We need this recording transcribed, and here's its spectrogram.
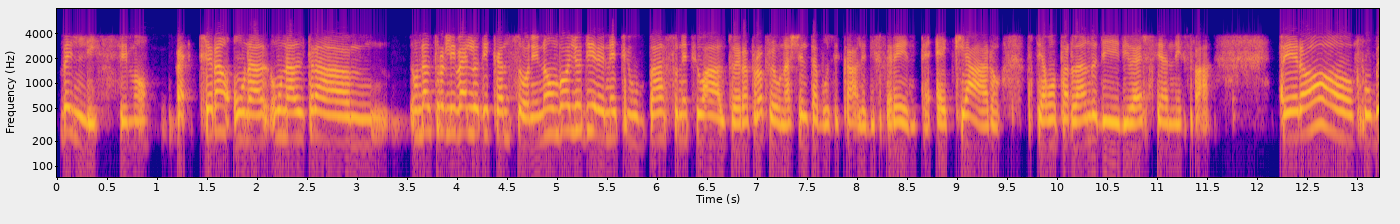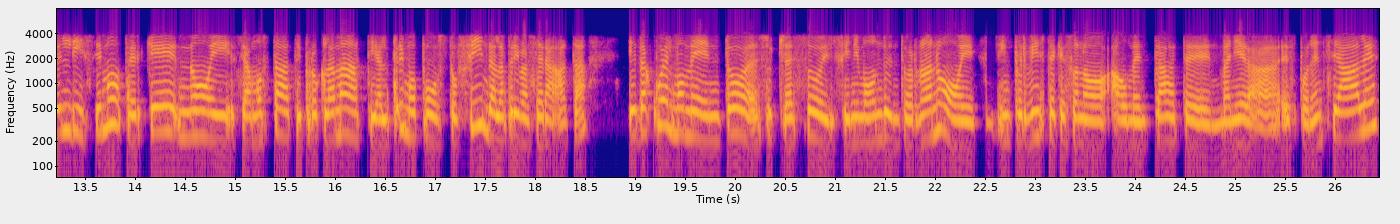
bellissimo. Beh, c'era una, un'altra, un altro livello di canzoni, non voglio dire né più basso né più alto, era proprio una scelta musicale differente, è chiaro, stiamo parlando di diversi anni fa però fu bellissimo perché noi siamo stati proclamati al primo posto fin dalla prima serata e da quel momento è successo il finimondo intorno a noi, interviste che sono aumentate in maniera esponenziale,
